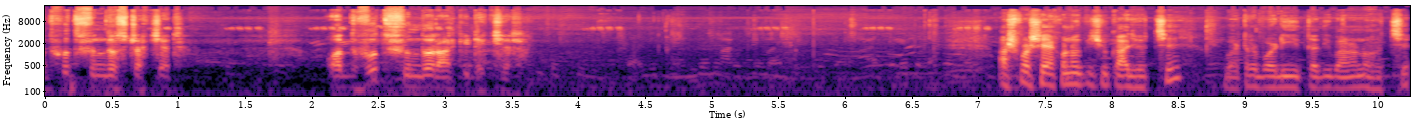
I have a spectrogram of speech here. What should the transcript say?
অদ্ভুত সুন্দর স্ট্রাকচার অদ্ভুত সুন্দর আর্কিটেকচার আশপাশে এখনও কিছু কাজ হচ্ছে ওয়াটার বডি ইত্যাদি বানানো হচ্ছে।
